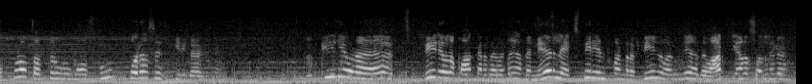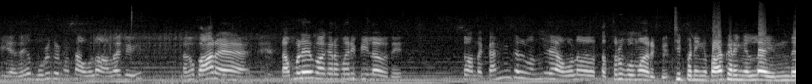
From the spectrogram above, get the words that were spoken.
எவ்வளவு தத்துருவமோ சூப்பரா செதுக்கியிருக்காங்க. வீடியோவில் வீடியோவில் பார்க்குறத விட அந்த நேரில் எக்ஸ்பீரியன்ஸ் பண்ணுற ஃபீல் வந்து அது வார்த்தையால சொல்லவே முடியாது. முருகன் வந்து அவ்வளோ அழகு. அங்கே பாரு நம்மளே பார்க்குற மாதிரி ஃபீல் ஆகுது. ஸோ அந்த கண்கள் வந்து அவ்வளோ தத்ரூபமாக இருக்கு. இப்போ நீங்கள் பார்க்குறீங்கல்ல இந்த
